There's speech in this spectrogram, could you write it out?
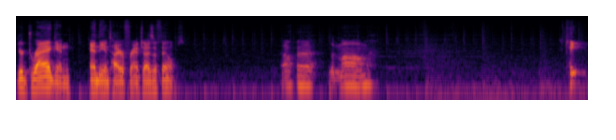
Your Dragon and the entire franchise of films? Alka, the mom. Kate,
